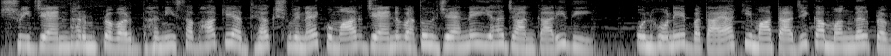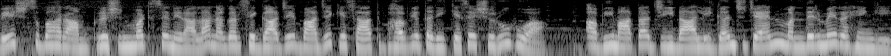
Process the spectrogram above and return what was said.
श्री जैन धर्म प्रवर्धनी सभा के अध्यक्ष विनय कुमार जैन वतुल जैन ने यह जानकारी दी। उन्होंने बताया कि माताजी का मंगल प्रवेश सुबह रामकृष्ण मठ से निराला नगर से गाजे बाजे के साथ भव्य तरीके से शुरू हुआ। अभी माता जी डालीगंज जैन मंदिर में रहेंगी।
